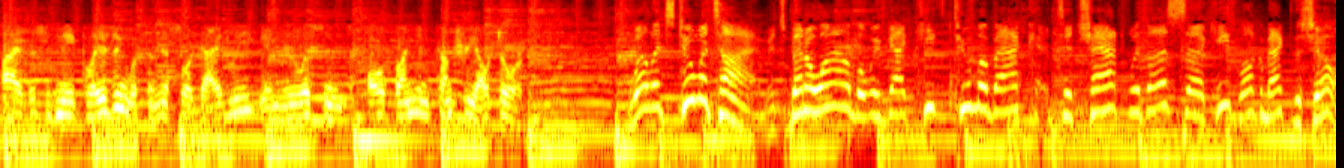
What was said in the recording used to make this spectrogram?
Hi, this is Nate Blazing with the Nisswa Guide League, and you're listening to Paul Bunyan Country Outdoors. Well, it's Tuma time. It's been a while, but we've got Keith Tuma back to chat with us. Uh, Keith, welcome back to the show.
